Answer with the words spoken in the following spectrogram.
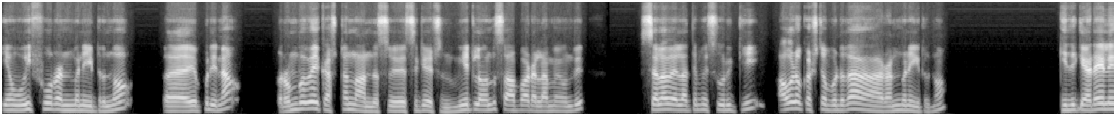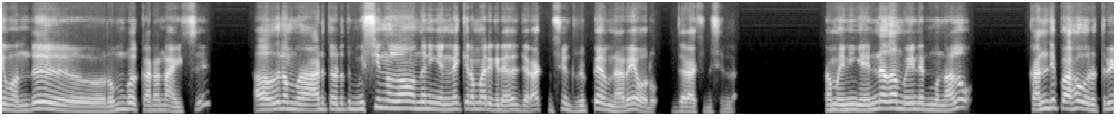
என் ஒய்ஃபும் ரன் பண்ணிகிட்டு இருந்தோம். எப்படின்னா ரொம்பவே கஷ்டம் தான் அந்த சுச்சுவேஷன் வீட்டில் வந்து சாப்பாடு எல்லாமே வந்து செலவு எல்லாத்தையுமே சுருக்கி அவ்வளோ கஷ்டப்பட்டு தான் ரன் பண்ணிக்கிட்டு இருந்தோம். இதுக்கு இடையிலையும் வந்து ரொம்ப கடன் ஆயிடுச்சு. அதாவது நம்ம அடுத்தடுத்து மிஷினெல்லாம் வந்து நீங்கள் நினைக்கிற மாதிரி கிடையாது. ஜெராக்ஸ் மிஷின் ரிப்பேர் நிறைய வரும். ஜெராக்ஸ் மிஷினில் நம்ம நீங்கள் என்ன தான் மெயின்டைன் பண்ணாலும் கண்டிப்பாக ஒரு த்ரீ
